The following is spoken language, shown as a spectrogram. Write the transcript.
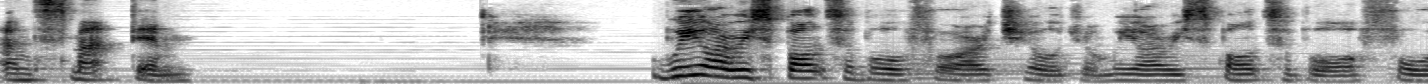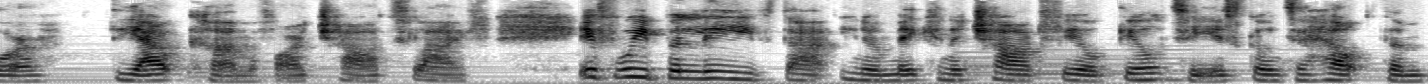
and, smacked him. We are responsible for our children. We are responsible for the outcome of our child's life. If we believe that, you know, making a child feel guilty is going to help them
